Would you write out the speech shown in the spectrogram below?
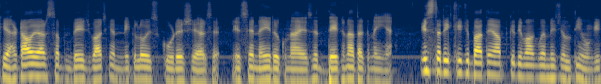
कि हटाओ यार सब बेच बाज के निकलो इस कूड़े शेयर से। इसे नहीं रुकना है, इसे देखना तक नहीं है। इस तरीके की बातें आपके दिमाग में भी चलती होंगी।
